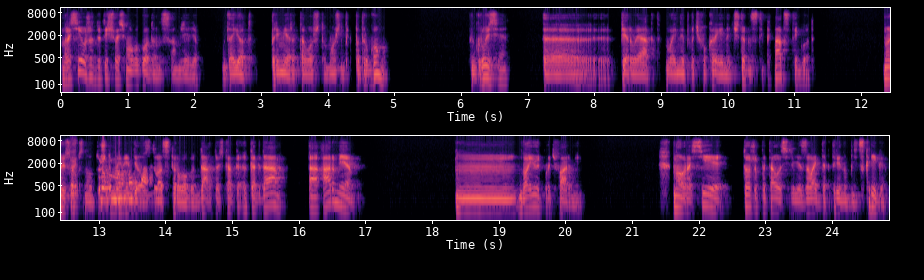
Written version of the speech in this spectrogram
Россия уже 2008 года, на самом деле, дает примеры того, что может быть по-другому. Грузия, это первый акт войны против Украины, 14-15 год. Ну и, собственно, то, что мы имеем дело с 22 года. Да, то есть как, когда а, армия воюет против армии. Но Россия тоже пыталась реализовать доктрину Блицкрига.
